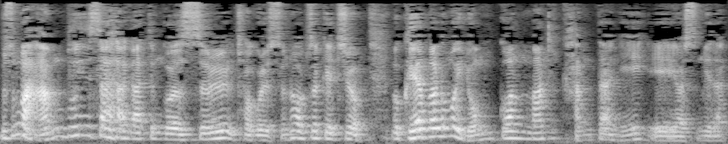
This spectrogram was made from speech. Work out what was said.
무슨 뭐 안부 인사 같은 것을 적을 수는 없었겠죠. 뭐 그야말로 뭐 용건만 간단히 였습니다.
